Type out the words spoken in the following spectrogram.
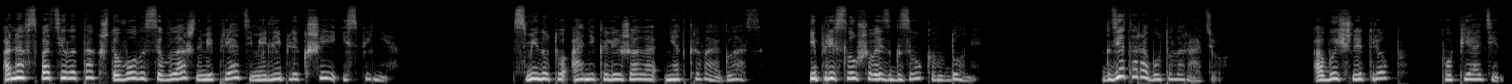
Она вспотела так, что волосы влажными прядями липли к шее и спине. С минуту Аника лежала, не открывая глаз, и прислушиваясь к звукам в доме. Где-то работало радио. Обычный треп по Пи-1,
